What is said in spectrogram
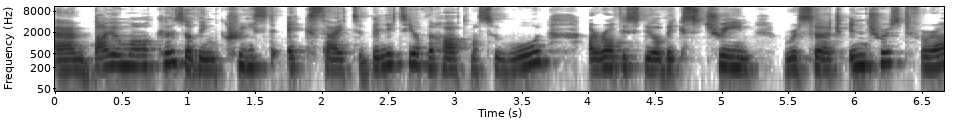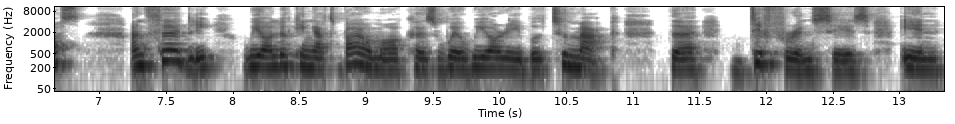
um, biomarkers of increased excitability of the heart muscle wall are obviously of extreme research interest for us. And thirdly, we are looking at biomarkers where we are able to map the differences in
